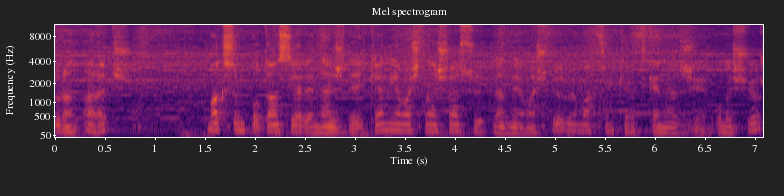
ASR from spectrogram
duran araç maksimum potansiyel enerjideyken yamaçtan aşağı sürüklenmeye başlıyor ve maksimum kinetik enerjiye ulaşıyor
